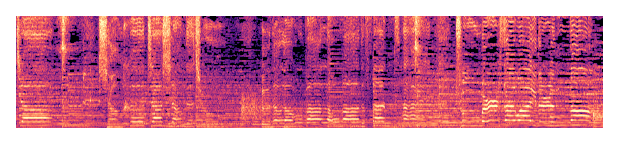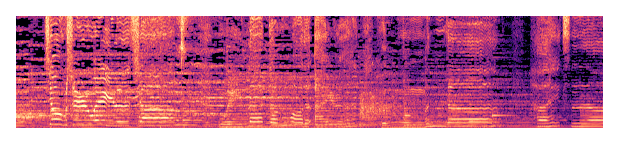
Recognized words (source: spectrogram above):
家想喝家乡的酒和那老爸老妈的饭菜，出门在外的人呐，就是为了家，为了等我的爱人和我们的孩子啊。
